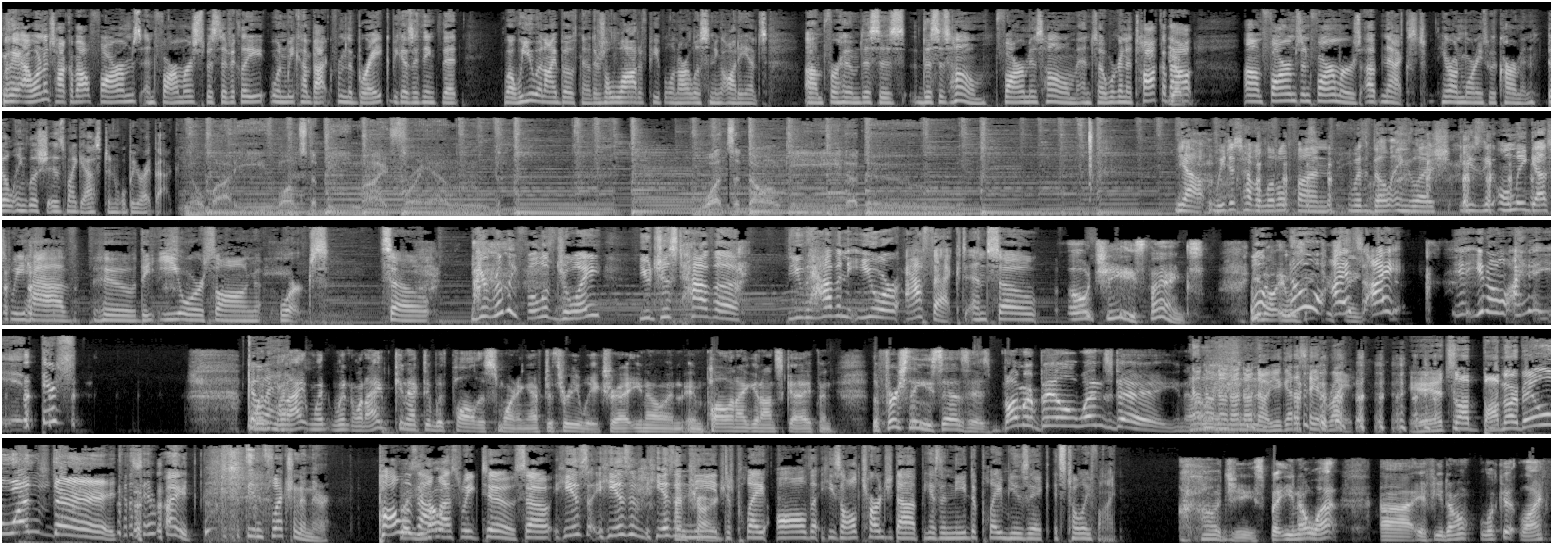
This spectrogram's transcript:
Okay, I want to talk about farms and farmers specifically when we come back from the break because I think that well, you and I both know there's a lot of people in our listening audience um, for whom this is this is home. Farm is home, and so we're going to talk about yep. um, farms and farmers up next here on Mornings with Carmen. Bill English is my guest, and we'll be right back. Nobody wants to be my friend. What's a donkey to do? Yeah, we just have a little fun with Bill English. He's the only guest we have who the Eeyore song works. So you're really full of joy you just have a you have an Eeyore affect, and so. Oh, geez, thanks. You well, know, it was no, I, I, you know, I there's. Go when, ahead. when I when, when when I connected with Paul this morning after three weeks, right? You know, and, and Paul and I get on Skype, and the first thing he says is "Bummer Bill Wednesday." You know, no, no, no, no, no, no. You got to say it right. it's a Bummer Bill Wednesday. Got to say it right. Get the inflection in there. Paul was out know, last week too, so he is he is a he has a I'm need charged. to play all that. He's all charged up. He has a need to play music. It's totally fine. Oh, geez, but you know what? Uh, if you don't look at life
